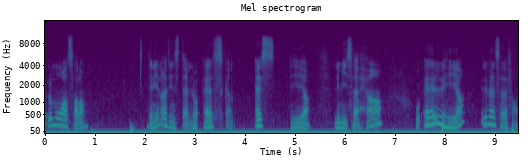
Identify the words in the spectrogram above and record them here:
المواصلة. اللي غادي نستعملو S كان S هي المساحة و L هي المسافة.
